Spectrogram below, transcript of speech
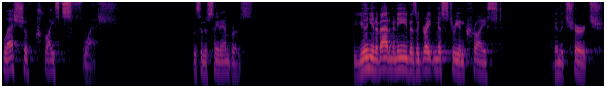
flesh of Christ's flesh. Listen to St. Ambrose. The union of Adam and Eve is a great mystery in Christ and in the church.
